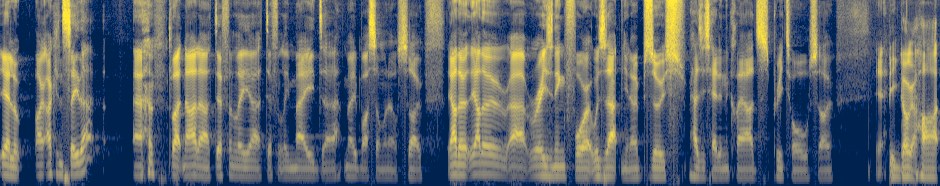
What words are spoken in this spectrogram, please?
Yeah, look, I, I can see that, um, but no, no, definitely, uh, definitely made uh, made by someone else. So the other the other uh, reasoning for it was that you know Zeus has his head in the clouds, pretty tall. So yeah, Big dog at heart,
